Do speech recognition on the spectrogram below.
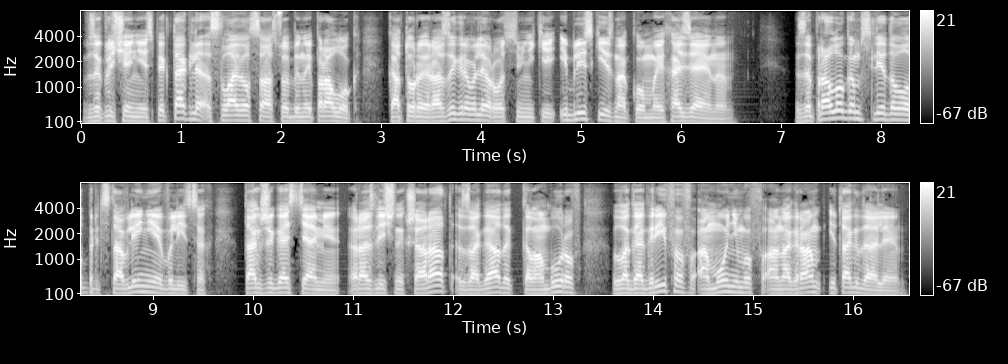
В заключение спектакля славился особенный пролог, который разыгрывали родственники и близкие знакомые хозяина. За прологом следовало представление в лицах, также гостями различных шарат, загадок, каламбуров, логогрифов, амонимов, анаграмм и так далее.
